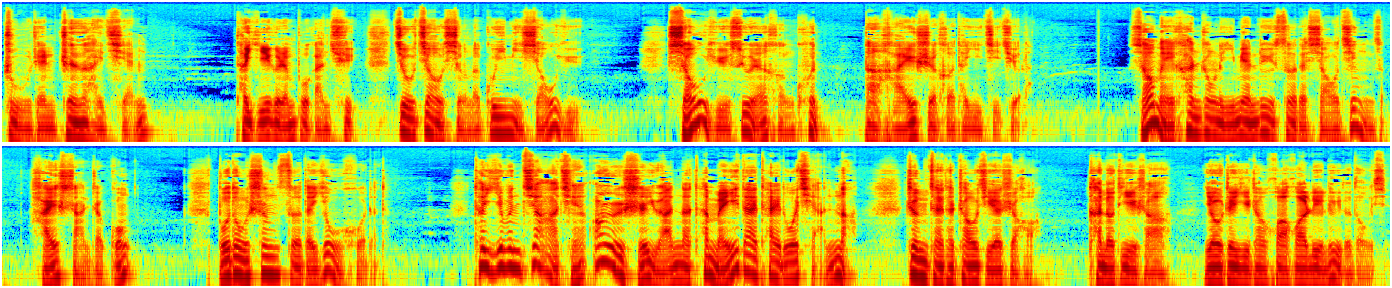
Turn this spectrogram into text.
主人真爱钱。她一个人不敢去，就叫醒了闺蜜小雨。小雨虽然很困，但还是和她一起去了。小美看中了一面绿色的小镜子，还闪着光，不动声色的诱惑着她。她一问价钱，二十元呢，她没带太多钱呢。正在她着急的时候，看到地上有着一张花花绿绿的东西，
